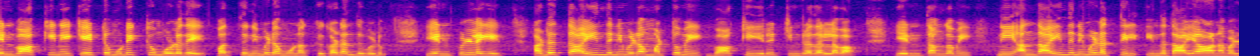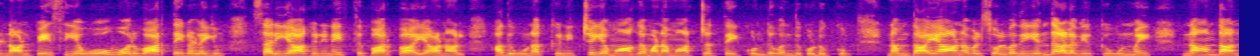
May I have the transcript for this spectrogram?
என் வாக்கினை கேட்டு முடிக்கும் பொழுதே பத்து நிமிடம் உனக்கு கடந்துவிடும். என் பிள்ளையை அடுத்த ஐந்து நிமிடம் மட்டுமே பாக்கி இருக்கின்றதல்லவா? என் தங்கமே நீ அந்த ஐந்து நிமிடத்தில் இந்த தாயானவள் நான் பேசிய ஒவ்வொரு வார்த்தைகளையும் சரியாக நினைத்து பார்ப்பாயானால் அது உனக்கு நிச்சயமாக மனமாற்றத்தை கொண்டு வந்து கொடுக்கும். நம் தாயானவள் சொல்வது எந்த அளவிற்கு உண்மை? நாம் தான்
